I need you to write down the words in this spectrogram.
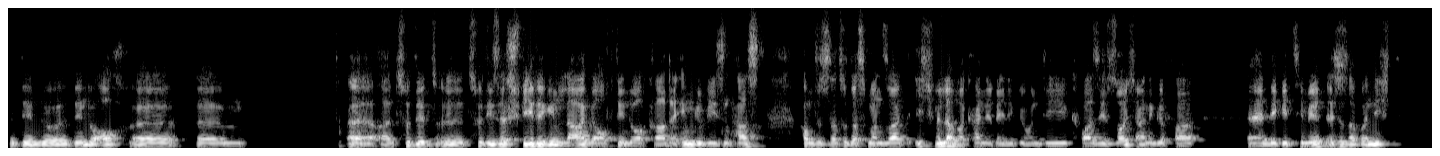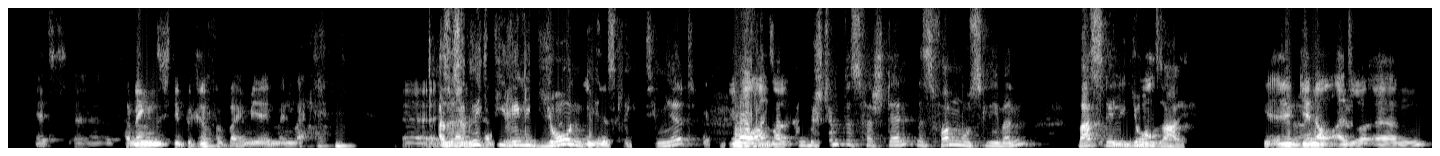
den, du, den du auch äh, ähm, äh, zu, äh, zu, dieser schwierigen Lage, auf den du auch gerade hingewiesen hast, kommt es dazu, dass man sagt, ich will aber keine Religion, die quasi solch eine Gefahr äh, legitimiert. Es ist aber nicht, jetzt äh, vermengen sich die Begriffe bei mir in, in meinem, äh, also es ist nicht die Religion, die es legitimiert, genau, sondern also, ein bestimmtes Verständnis von Muslimen, was Religion genau. sei. Äh, genau, also ähm,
